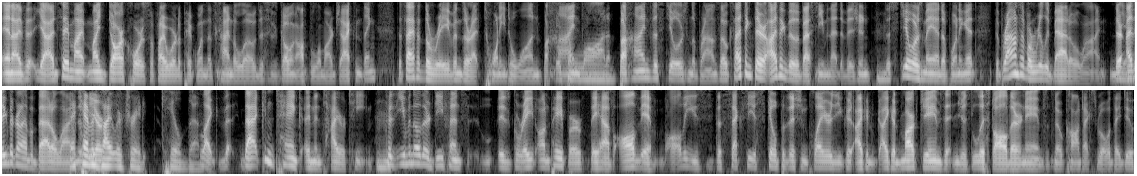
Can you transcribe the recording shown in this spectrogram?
And I, th- yeah, I'd say my, my dark horse, if I were to pick one that's kind of low, this is going off the Lamar Jackson thing. The fact that the Ravens are at twenty to one behind of- behind the Steelers and the Browns, though, because I think they're I think they're the best team in that division. Mm-hmm. The Steelers may end up winning it. The Browns have a really bad O line. I think they're gonna have a bad O line. That Kevin year. Zeitler trade killed them. like th- that can tank an entire team Mm-hmm. because even though their defense is great on paper, they have all they have all these the sexiest skill position players. You could I could I could Mark James it and just list all their names with no context about what they do.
